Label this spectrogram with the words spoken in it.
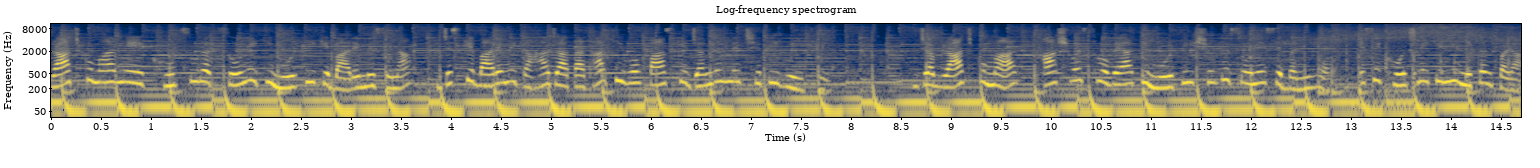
राजकुमार ने एक खूबसूरत सोने की मूर्ति के बारे में सुना, जिसके बारे में कहा जाता था कि वो पास के जंगल में छिपी हुई थी। जब राजकुमार आश्वस्त हो गया कि मूर्ति शुद्ध सोने से बनी है, इसे खोजने के लिए निकल पड़ा।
